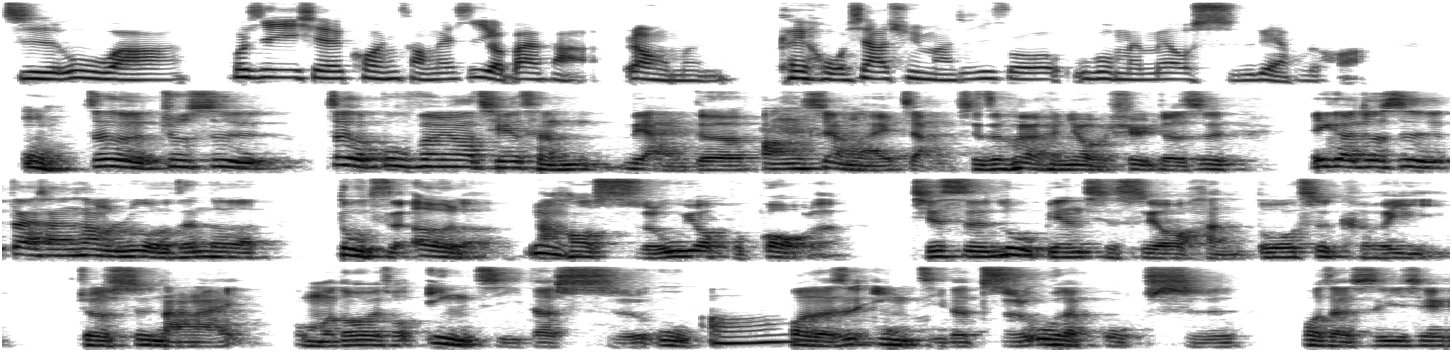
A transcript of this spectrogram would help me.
植物啊，或是一些昆虫，还是有办法让我们可以活下去吗？就是说，如果我们没有食粮的话，嗯，这个就是这个部分要切成两个方向来讲，其实会很有趣。就是一个就是在山上，如果真的肚子饿了，然后食物又不够了，嗯、其实路边其实有很多是可以，就是拿来我们都会说应急的食物，哦，或者是应急的植物的果实。或者是一些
